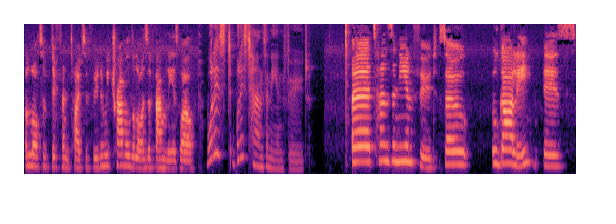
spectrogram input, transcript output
a lot of different types of food. And we travelled a lot as a family as well. What is what is Tanzanian food? Uh, Tanzanian food. So ugali is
